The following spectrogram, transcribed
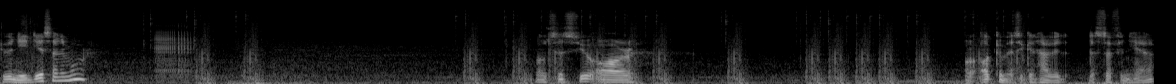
Do we need this anymore? Well, since you are... Or alchemist, you can have it, the stuff in here.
